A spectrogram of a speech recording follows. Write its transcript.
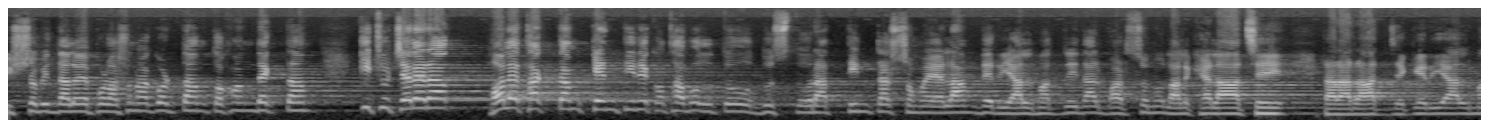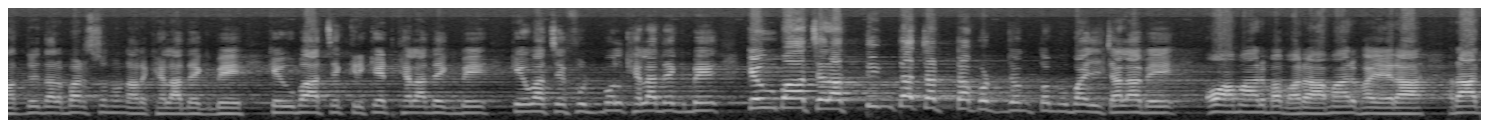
বিশ্ববিদ্যালয়ে পড়াশোনা করতাম, তখন দেখতাম কিছু ছেলেরা হলে থাকতাম, ক্যান্টিনে কথা বলতো, দুস্ত, রাত তিনটার সময় এলাম, যে রিয়াল মাদ্রিদ আর বার্সেলোনার খেলা আছে। তারা রাত জেগে রিয়াল মাদ্রিদ আর বার্সেলোনার খেলা দেখবে, কেউ বা আছে ক্রিকেট খেলা দেখবে, কেউ আছে ফুটবল খেলা দেখবে, কেউ বা আছে রাত তিনটা, চারটা পর্যন্ত মোবাইল চালাবে। ও আমার বাবারা, আমার ভাইয়েরা, রাত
